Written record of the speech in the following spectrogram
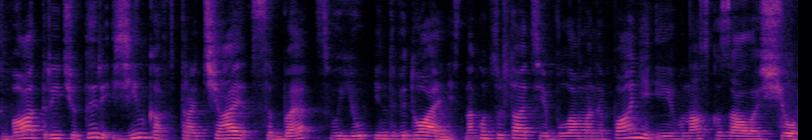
два, три, чотири, жінка втрачає себе, свою індивідуальність. На консультації була в мене пані, і вона сказала, що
